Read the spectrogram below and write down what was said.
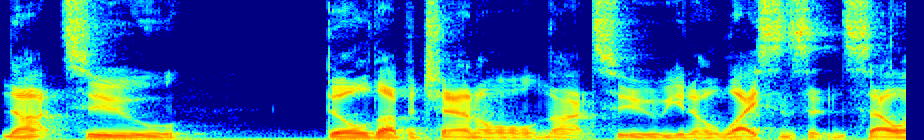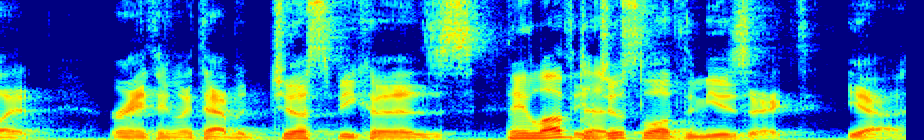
not to build up a channel, not to you know license it and sell it or anything like that, but just because They loved they it. just love the music. Yeah,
